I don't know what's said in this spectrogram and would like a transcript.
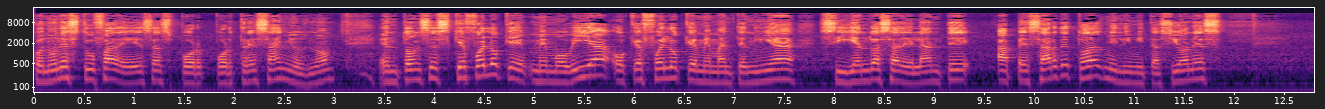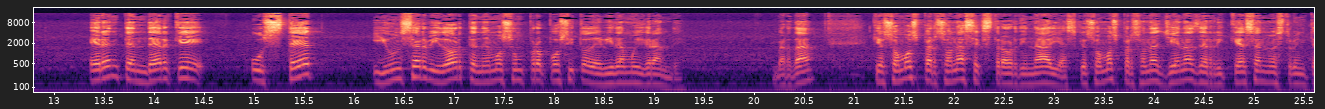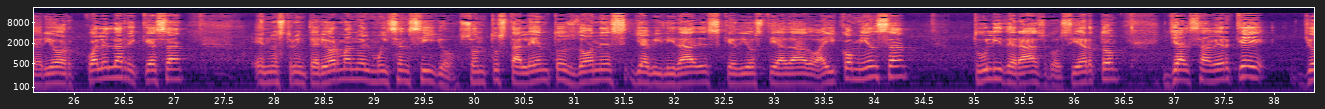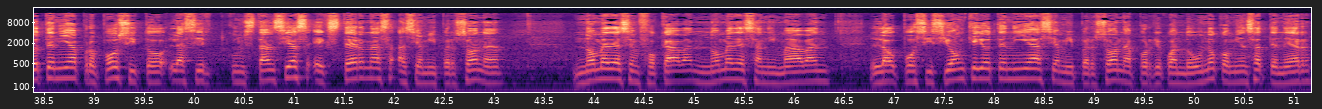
con una estufa de esas por, por tres años, ¿no? Entonces, ¿qué fue lo que me movía o qué fue lo que me mantenía siguiendo hacia adelante a pesar de todas mis limitaciones? Era entender que usted y un servidor tenemos un propósito de vida muy grande, ¿verdad? Que somos personas extraordinarias, que somos personas llenas de riqueza en nuestro interior. ¿Cuál es la riqueza? En nuestro interior, Manuel, muy sencillo. Son tus talentos, dones y habilidades que Dios te ha dado. Ahí comienza tu liderazgo, ¿cierto? Y al saber que yo tenía propósito, las circunstancias externas hacia mi persona no me desenfocaban, no me desanimaban. La oposición que yo tenía hacia mi persona, porque cuando uno comienza a tener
